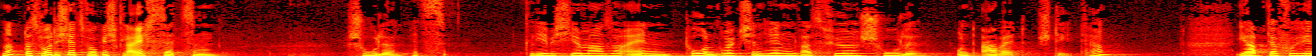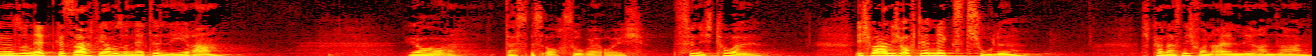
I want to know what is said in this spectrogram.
Ne? Das würde ich jetzt wirklich gleichsetzen. Schule. Jetzt klebe ich hier mal so ein Tonbröckchen hin, was für Schule und Arbeit steht. Ja? Ihr habt ja vorhin so nett gesagt, wir haben so nette Lehrer. Ja, das ist auch so bei euch. Das finde ich toll. Ich war nicht auf der Next-Schule. Ich kann das nicht von allen Lehrern sagen.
